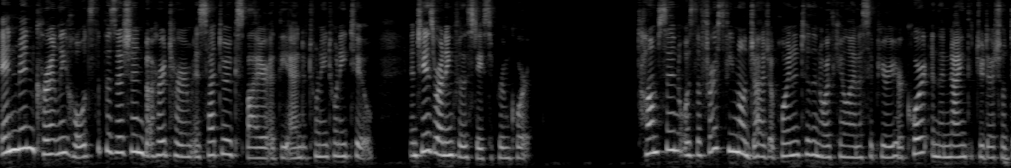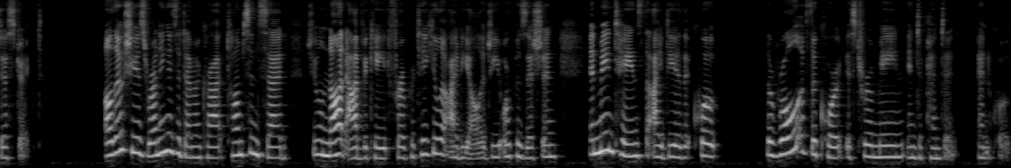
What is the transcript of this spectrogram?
Inman currently holds the position, but her term is set to expire at the end of 2022, and she is running for the state Supreme Court. Thompson was the first female judge appointed to the North Carolina Superior Court in the 9th Judicial District. Although she is running as a Democrat, Thompson said she will not advocate for a particular ideology or position and maintains the idea that, quote, the role of the court is to remain independent, end quote.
